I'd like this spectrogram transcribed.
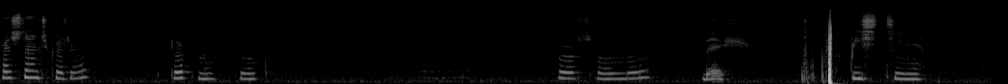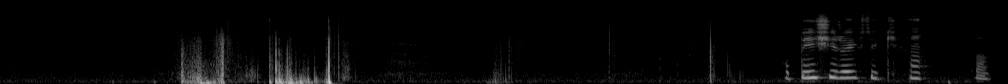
Kaç tane çıkarıyor? Dört mü? Yok. Dört oldu. Beş. Bistini. O 5 lira eksik. Heh, tamam.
